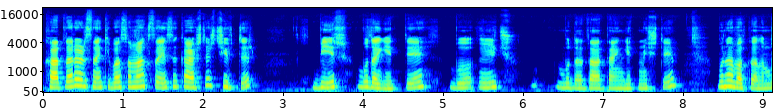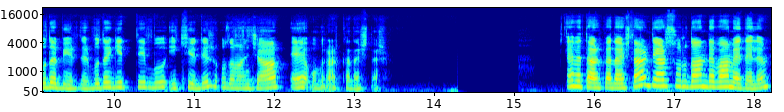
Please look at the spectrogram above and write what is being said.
katları arasındaki basamak sayısı kaçtır? Çifttir. 1, bu da gitti. Bu 3, bu da zaten gitmişti. Buna bakalım. Bu da 1'dir. Bu da gitti. Bu 2'dir. O zaman cevap E olur arkadaşlar. Evet arkadaşlar diğer sorudan devam edelim.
